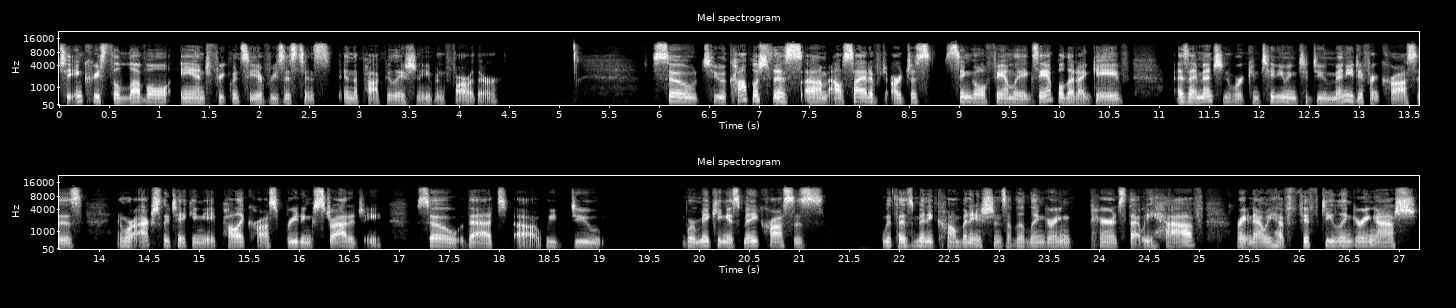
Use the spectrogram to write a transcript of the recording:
to increase the level and frequency of resistance in the population even farther. So to accomplish this um, outside of our just single family example that I gave, as I mentioned, we're continuing to do many different crosses, and we're actually taking a polycross breeding strategy so that uh, we do we're making as many crosses with as many combinations of the lingering parents that we have. Right now we have 50 lingering ash,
